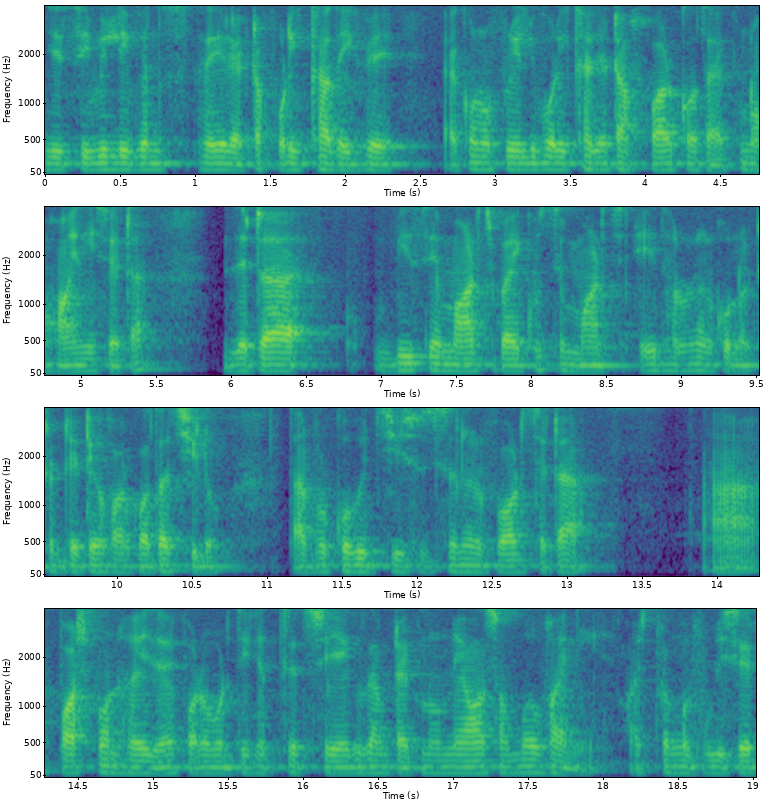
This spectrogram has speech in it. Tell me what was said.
যে সিভিল ডিফেন্সের একটা পরীক্ষা দেখবে। এখনও ফ্রিলি পরীক্ষা যেটা হওয়ার কথা এখনও হয়নি সেটা। যেটা বিশে মার্চ বা একুশে মার্চ এই ধরনের কোনো একটা ডেটে হওয়ার কথা ছিল। তারপর কোভিড সিচুয়েশনের পর সেটা পসপন্ড হয়ে যায়। পরবর্তী ক্ষেত্রে সেই এক্সামটা এখনও নেওয়া সম্ভব হয়নি ওয়েস্ট বেঙ্গল পুলিশের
